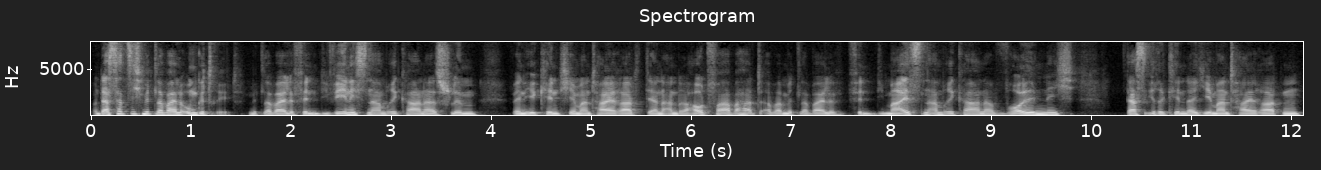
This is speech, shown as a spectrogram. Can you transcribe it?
Und das hat sich mittlerweile umgedreht. Mittlerweile finden die wenigsten Amerikaner es schlimm, wenn ihr Kind jemand heiratet, der eine andere Hautfarbe hat, aber mittlerweile finden die meisten Amerikaner wollen nicht, dass ihre Kinder jemand heiraten,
